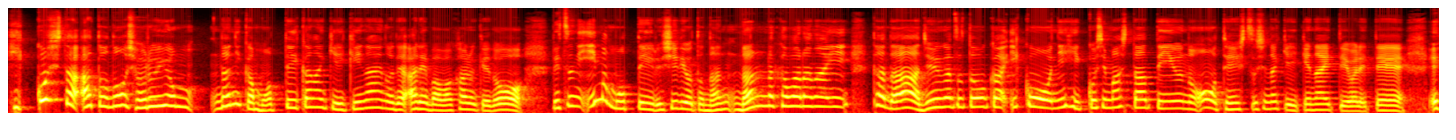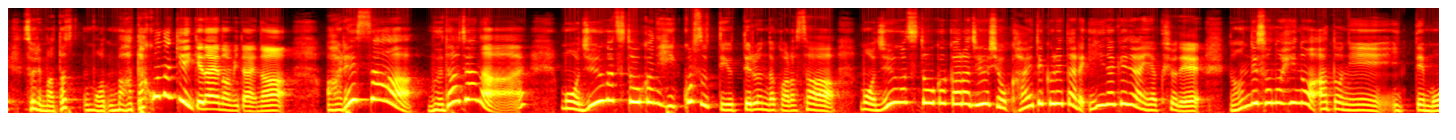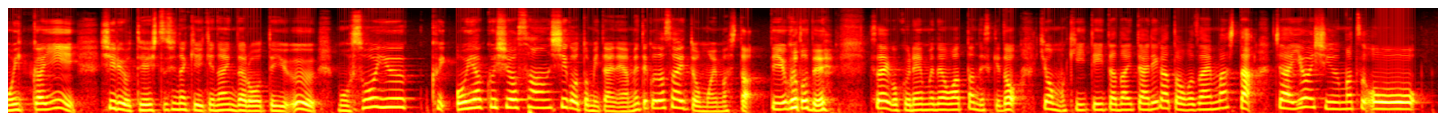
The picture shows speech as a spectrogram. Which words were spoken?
引っ越した後の書類を何か持っていかなきゃいけないのであればわかるけど別に今持っている資料と何何ら変わらない。ただ10月10日以降に引っ越しましたっていうのを提出しなきゃいけないって言われてえそれまたもうまた来なきゃいけないのみたいなあれさ無駄じゃないもう10月10日に引っ越すって言ってるんだからさもう10月10日から住所を変えてくれたらいいだけじゃん役所でなんでその日の後に行ってもう一回資料提出しなきゃいけないんだろうっていうもうそういうお役所さん仕事みたいなやめてくださいと思いました。っていうことで 最後クレームで終わったんですけど今日も聞いていただいてありがとうございました。じゃあ良い週末を。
